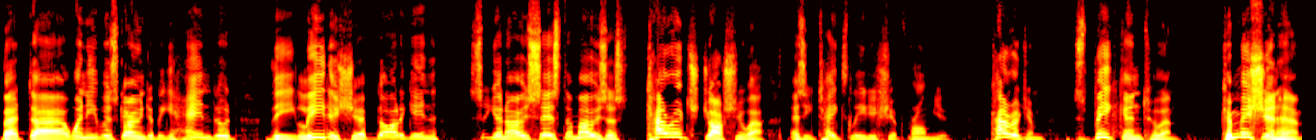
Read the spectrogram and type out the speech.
But uh, when he was going to be handed the leadership, God again, you know, says to Moses, Courage Joshua as he takes leadership from you. Courage him. Speak into him. Commission him.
